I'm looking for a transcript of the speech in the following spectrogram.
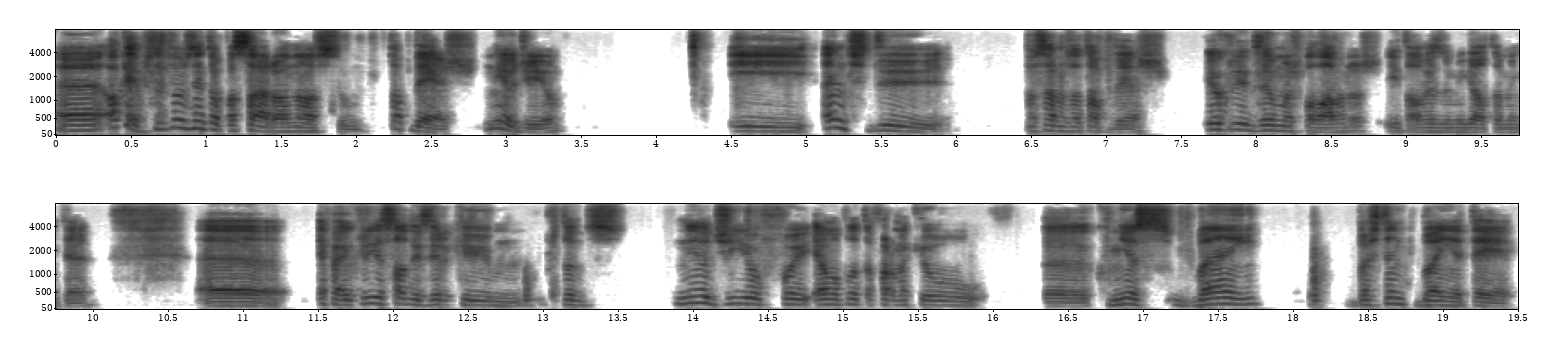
Uh, ok, portanto vamos então passar ao nosso top 10 Neo Geo. E antes de passarmos ao top 10, eu queria dizer umas palavras, e talvez o Miguel também quer. Uh, eu queria só dizer que, portanto, Neo Geo foi, é uma plataforma que eu uh, conheço bem bastante bem até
